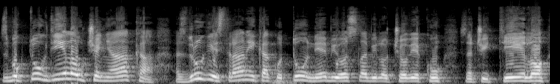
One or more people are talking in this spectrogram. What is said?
zbog tog dijela učenjaka. A s druge strane kako to ne bi oslabilo čovjeku, znači tijelo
